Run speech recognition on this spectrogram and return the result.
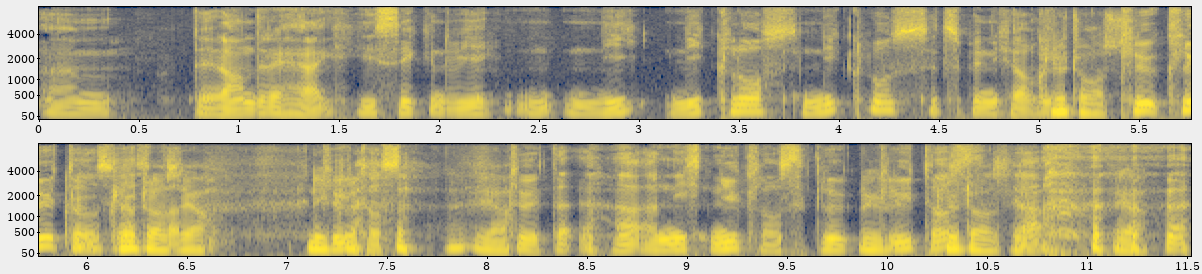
Ähm, der andere hieß irgendwie Ni Niklos, Niklos, jetzt bin ich auch. Klytos. Kly Klytos, Klytos, ja. Klytos. ja. Klytos. nicht Niklos, Kly Klytos. Klytos, ja. ja.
